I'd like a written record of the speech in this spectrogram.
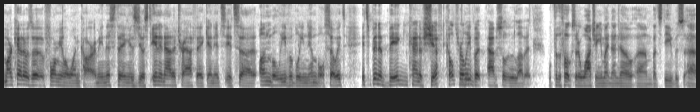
Marketo's a Formula One car. I mean, this thing is just in and out of traffic, and it's it's uh, unbelievably nimble. So it's it's been a big kind of shift culturally, mm -hmm. but absolutely love it. Well, for the folks that are watching, you might not know, um, but Steve was uh,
